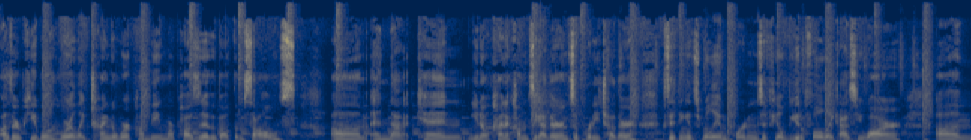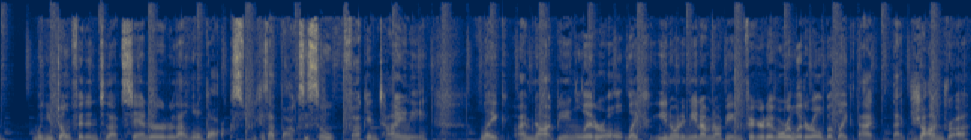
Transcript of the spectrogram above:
other people who are like trying to work on being more positive about themselves um, and that can you know kind of come together and support each other. Because i think it's really important to feel beautiful like as you are um, when you don't fit into that standard or that little box. Because that box is so fucking tiny. Like i'm not being literal. Like you know what i mean? I'm not being figurative or literal but like that that genre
